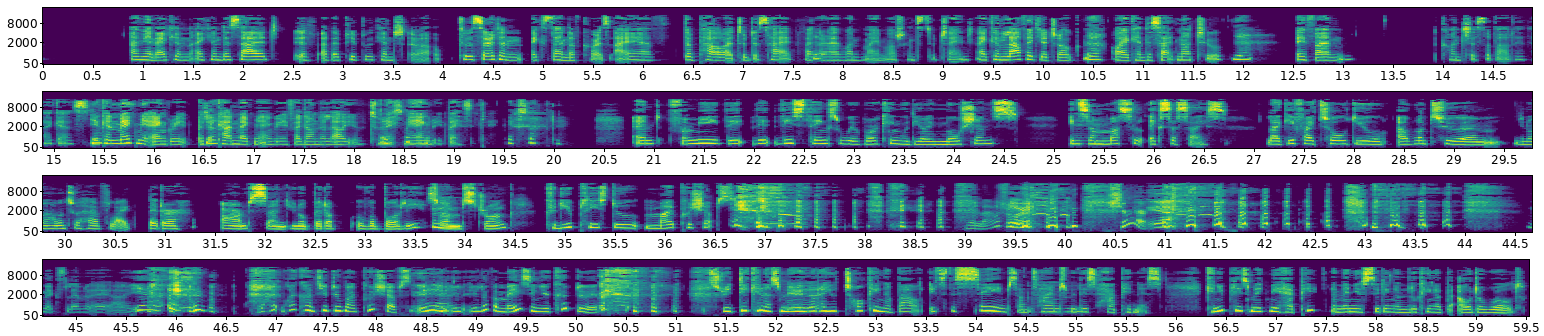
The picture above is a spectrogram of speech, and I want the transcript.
I mean, I can, I can decide if other people can, well, to a certain extent, of course, I have the power to decide whether yeah. I want my emotions to change. I can laugh at your joke yeah. or I can decide not to. Yeah. If I'm conscious about it, I guess. Yeah. You can make me angry, but you can't make me angry if I don't allow you to exactly. make me angry, basically. Exactly. And for me, the, the, these things we're working with your emotions, it's mm-hmm. a muscle exercise. Like if I told you I want to, um, you know, I want to have like better arms and, you know, better over body. So mm-hmm. I'm strong. Could you please do my push-ups? yeah. You're laughing. Sure. sure. Yeah. Next level AI. Yeah. Why, why can't you do my push-ups? Yeah. You, you, you look amazing. You could do it. it's ridiculous, Mary. Yeah. What are you talking about? It's the same sometimes mm-hmm. with this happiness. Can you please make me happy? And then you're sitting and looking at the outer world.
